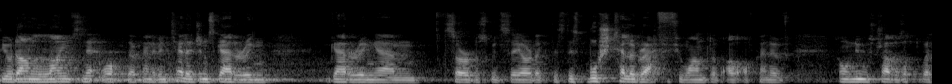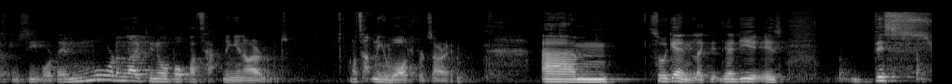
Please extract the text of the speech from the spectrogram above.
the O'Donnell Alliance network, their kind of intelligence gathering, gathering um, service, we'd say, or like this, this bush telegraph, if you want, of, of, kind of how news travels up the western seaboard. They more than likely know about what's happening in Ireland, what's happening in Waterford. Sorry. Um, so again, like the, the, idea is this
